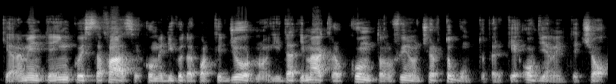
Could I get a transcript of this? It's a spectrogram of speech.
Chiaramente in questa fase, come dico da qualche giorno, i dati macro contano fino a un certo punto perché ovviamente ciò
